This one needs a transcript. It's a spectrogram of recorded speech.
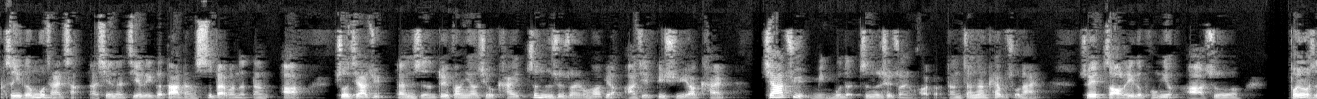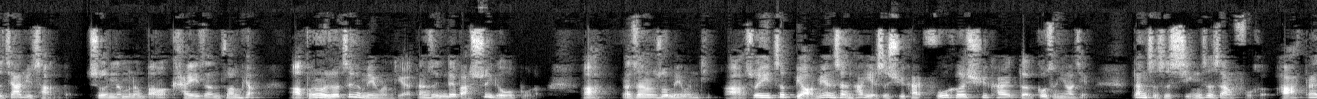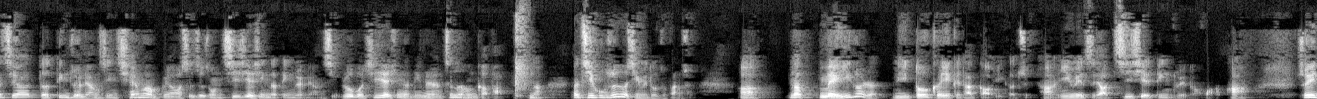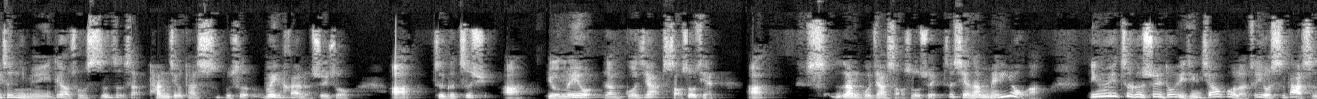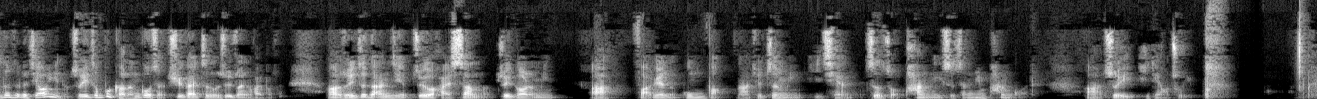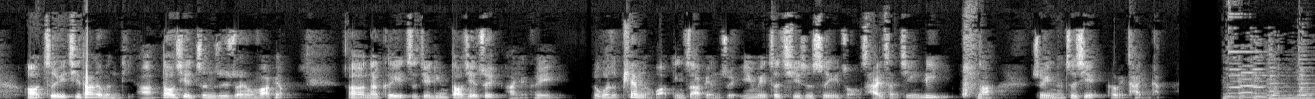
是一个木材厂啊，现在接了一个大单，四百万的单啊，做家具，但是对方要求开增值税专用发票，而且必须要开家具名目的增值税专用发票，但张三开不出来，所以找了一个朋友啊，说朋友是家具厂的，说能不能帮我开一张专票啊？朋友说这个没问题啊，但是你得把税给我补了啊。那张三说没问题啊，所以这表面上他也是虚开，符合虚开的构成要件。但只是形式上符合啊，大家的定罪量刑千万不要是这种机械性的定罪量刑。如果机械性的定罪量刑真的很可怕，那那几乎所有的行为都是犯罪啊。那每一个人你都可以给他搞一个罪啊，因为只要机械定罪的话啊，所以这里面一定要从实质上探究他是不是危害了税收啊这个秩序啊，有没有让国家少收钱啊，让国家少收税？这显然没有啊。因为这个税都已经交过了，这有实打实的这个交易的，所以这不可能构成虚开增值税专用发票罪啊，所以这个案件最后还上了最高人民啊法院的公报啊，就证明以前这种判例是曾经判过的啊，所以一定要注意。好，至于其他的问题啊，盗窃增值税专用发票啊，那可以直接定盗窃罪啊，也可以，如果是骗的话定诈骗罪，因为这其实是一种财产性利益啊，所以呢，这些各位看一看。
